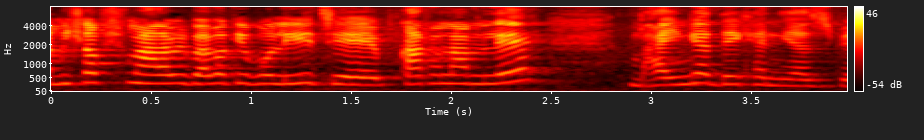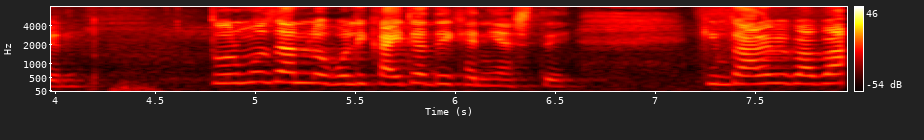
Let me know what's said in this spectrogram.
আমি সবসময় আরবি বাবাকে বলি যে কাঁঠাল আনলে ভাইঙ্গা দেখে নিয়ে আসবেন। তরমুজ আনলো বলি কাইটা দেখে নিয়ে আসতে। কিন্তু আরবি বাবা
